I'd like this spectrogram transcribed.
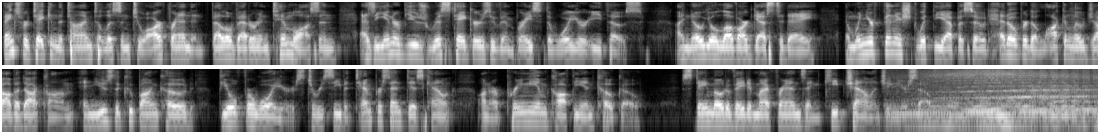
Thanks for taking the time to listen to our friend and fellow veteran Tim Lawson as he interviews risk takers who've embraced the warrior ethos. I know you'll love our guest today, and when you're finished with the episode, head over to lockandloadjava.com and use the coupon code Fuel for Warriors to receive a 10% discount on our premium coffee and cocoa. Stay motivated, my friends, and keep challenging yourself.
